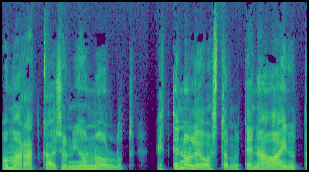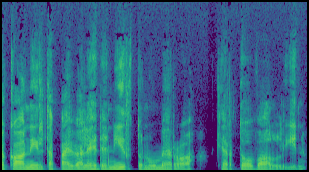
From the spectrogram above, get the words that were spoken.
Oma ratkaisuni on ollut, etten ole ostanut enää ainuttakaan iltapäivälehden irtonumeroa, kertoo Valliin.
